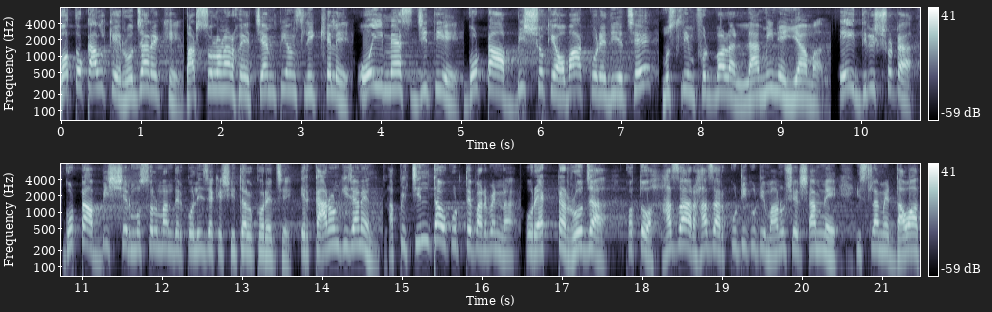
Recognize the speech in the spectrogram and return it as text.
গতকালকে রোজা রেখে বার্সেলোনার হয়ে চ্যাম্পিয়ন্স লিগ খেলে ওই ম্যাচ জিতিয়ে গোটা বিশ্বকে অবাক করে দিয়েছে মুসলিম ফুটবলার লামিনে ইয়ামাল। এই দৃশ্যটা গোটা বিশ্বের মুসলমানদের কলিজাকে শীতল করেছে। এর কারণ কি জানেন? আপনি চিন্তাও করতে পারবেন না ওর একটা রোজা কত হাজার হাজার কোটি কোটি মানুষের সামনে ইসলামের দাওয়াত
